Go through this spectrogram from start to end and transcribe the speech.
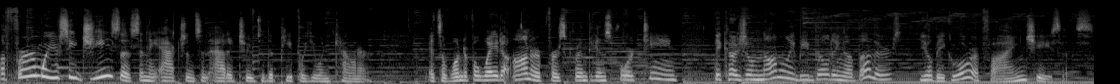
Affirm where you see Jesus in the actions and attitudes of the people you encounter. It's a wonderful way to honor 1 Corinthians 14 because you'll not only be building up others, you'll be glorifying Jesus.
